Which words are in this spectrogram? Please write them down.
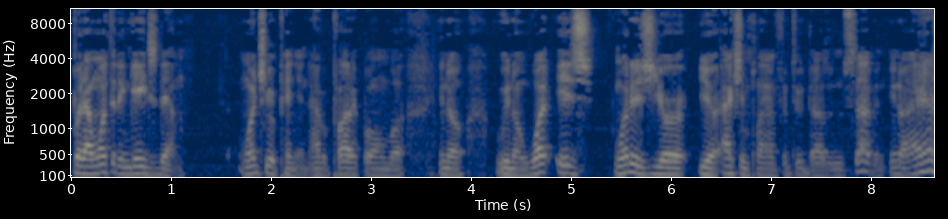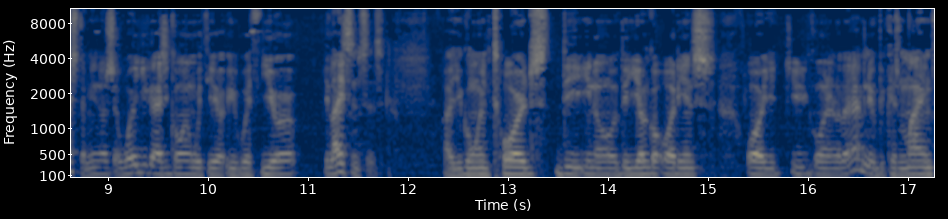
but I wanted to engage them. Want your opinion. I have a product, blah, blah, blah. You know, you know, what is what is your your action plan for 2007? You know, I asked them, you know, so where are you guys going with your with your, your licenses? Are you going towards the you know the younger audience, or you you going another avenue? Because mine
